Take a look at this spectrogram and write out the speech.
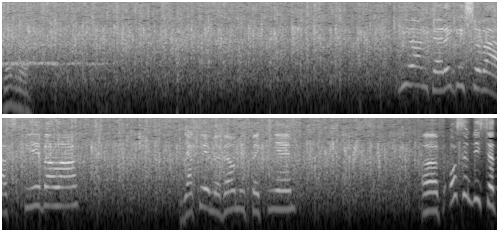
dobre. Ivanka Regešová spievala. Ďakujeme veľmi pekne. V 80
